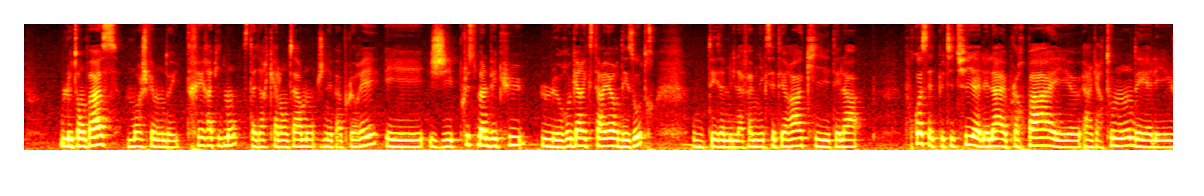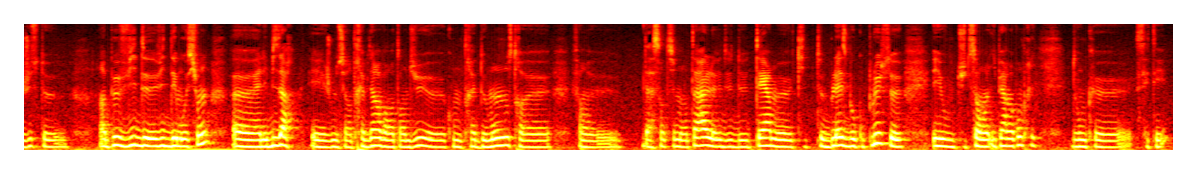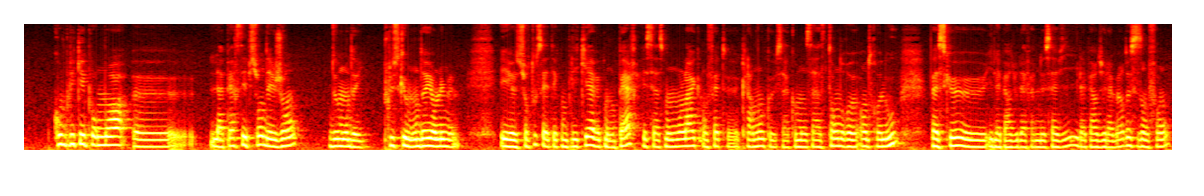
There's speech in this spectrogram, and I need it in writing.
le temps passe, moi, je fais mon deuil très rapidement, c'est-à-dire qu'à l'enterrement, je n'ai pas pleuré et j'ai plus mal vécu le regard extérieur des autres, des amis de la famille, etc., qui étaient là. Pourquoi cette petite fille, elle est là, elle pleure pas et euh, elle regarde tout le monde et elle est juste euh, un peu vide, vide d'émotion, elle est bizarre. Et je me souviens très bien avoir entendu euh, qu'on me traite de monstre. euh, Enfin, euh, d'assentimental, de, termes qui te blessent beaucoup plus et où tu te sens hyper incompris. Donc c'était compliqué pour moi la perception des gens de mon deuil, plus que mon deuil en lui-même. Et surtout, ça a été compliqué avec mon père. Et c'est à ce moment-là, en fait, clairement, que ça a commencé à se tendre entre nous. Parce que il a perdu la femme de sa vie, il a perdu la mère de ses enfants.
